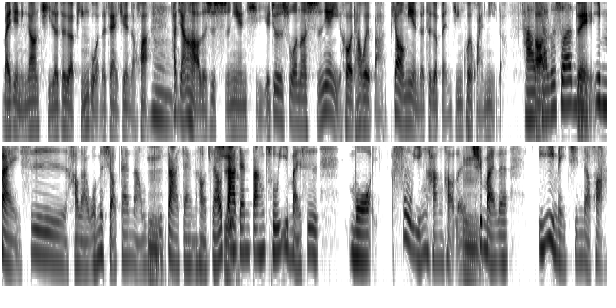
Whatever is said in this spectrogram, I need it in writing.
白姐您刚刚提的这个苹果的债券的话，嗯，它讲好的是十年期，也就是说呢，十年以后它会把票面的这个本金会还你的。好，假如说你一买是好了，我们小单呐、啊，我们不是大单哈、嗯。只要大单当初一买是某富银行好了，去买了一亿美金的话，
